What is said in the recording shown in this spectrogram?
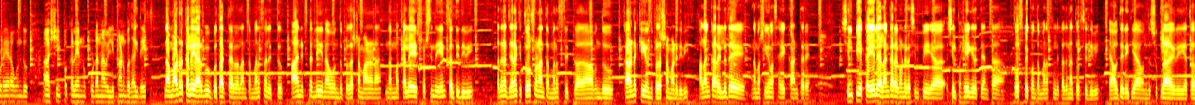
ಒಡೆಯರ ಒಂದು ಶಿಲ್ಪಕಲೆಯನ್ನು ಕೂಡ ನಾವಿಲ್ಲಿ ಕಾಣಬಹುದಾಗಿದೆ. ನಾವು ಮಾಡೋ ಕಲೆ ಯಾರಿಗೂ ಗೊತ್ತಾಗ್ತಾ ಇರಲ್ಲ ಅಂತ ಮನಸ್ಸಲ್ಲಿತ್ತು. ಆ ನಿಟ್ಟಿನಲ್ಲಿ ನಾವು ಒಂದು ಪ್ರದರ್ಶನ ಮಾಡೋಣ. ನಮ್ಮ ಕಲೆ ಎಷ್ಟು ವರ್ಷದಿಂದ ಏನು ಕಲ್ತಿದ್ದೀವಿ ಅದನ್ನು ಜನಕ್ಕೆ ತೋರಿಸೋಣ ಅಂತ ಮನಸ್ಸಿತ್ತು. ಆ ಒಂದು ಕಾರಣಕ್ಕೆ ಈ ಒಂದು ಪ್ರದರ್ಶನ ಮಾಡಿದ್ದೀವಿ ಅಲಂಕಾರ ಇಲ್ಲದೆ ನಮ್ಮ ಶ್ರೀನಿವಾಸ ಹೇಗೆ ಕಾಣ್ತಾರೆ, ಶಿಲ್ಪಿಯ ಕೈಯಲ್ಲಿ ಅಲಂಕಾರಗೊಂಡಿರೋ ಶಿಲ್ಪಿ ಶಿಲ್ಪ ಹೇಗಿರುತ್ತೆ ಅಂತ ತೋರಿಸ್ಬೇಕು ಅಂತ ಮನಸ್ಸಲ್ಲಿತ್ತು. ಅದನ್ನು ತೋರಿಸಿದ್ದೀವಿ ಯಾವುದೇ ರೀತಿಯ ಒಂದು ಶುಕ್ಲ ಆಗಲಿ ಅಥವಾ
